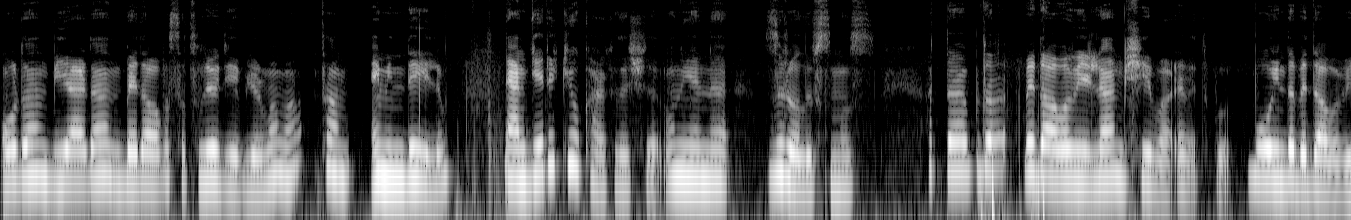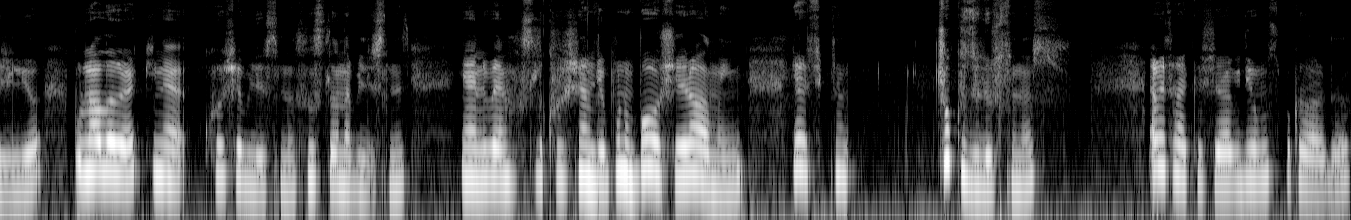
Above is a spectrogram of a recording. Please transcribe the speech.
oradan bir yerden bedava satılıyor diye biliyorum ama tam emin değilim. Yani gerek yok arkadaşlar. Onun yerine zır alırsınız. Hatta bu da bedava verilen bir şey var. Evet bu. Bu oyunda bedava veriliyor. Bunu alarak yine koşabilirsiniz. Hızlanabilirsiniz. Yani ben hızlı koşacağım diye bunu boş yere almayın. Gerçekten çok üzülürsünüz. Evet arkadaşlar videomuz bu kadardı.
